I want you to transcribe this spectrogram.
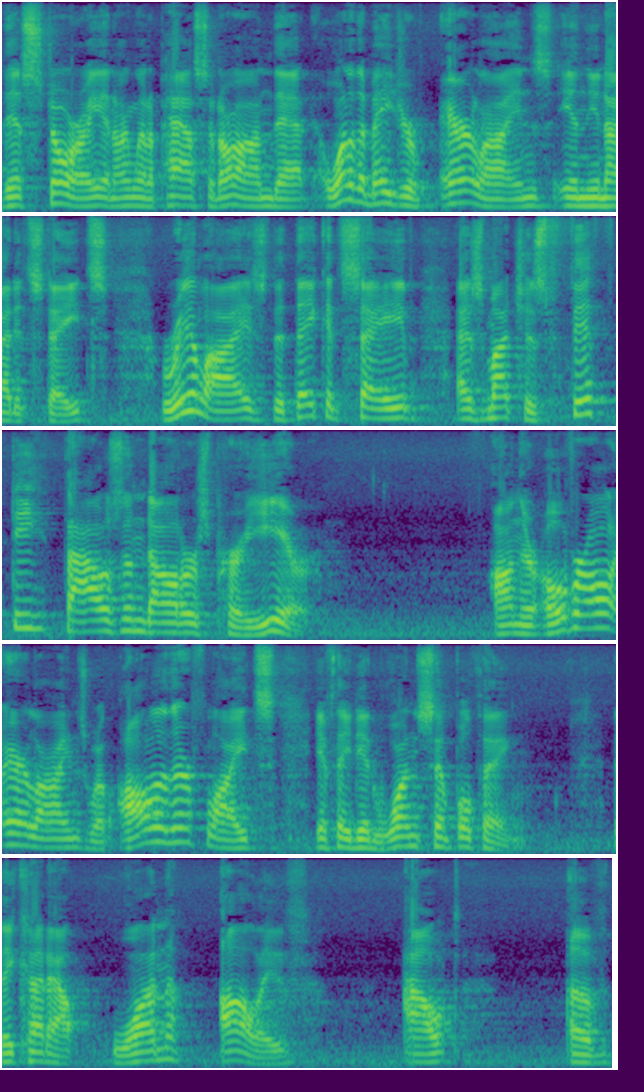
this story, and I'm going to pass it on, that one of the major airlines in the United States realized that they could save as much as $50,000 per year on their overall airlines with all of their flights if they did one simple thing. They cut out one olive out of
